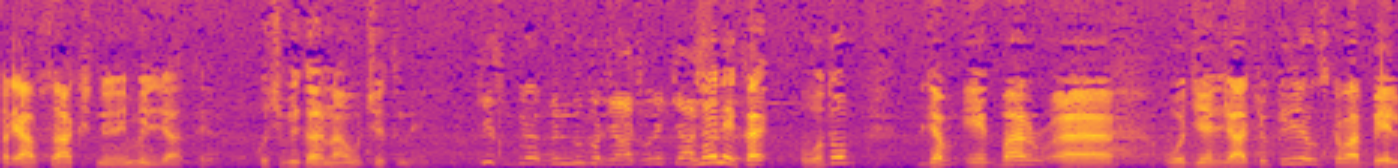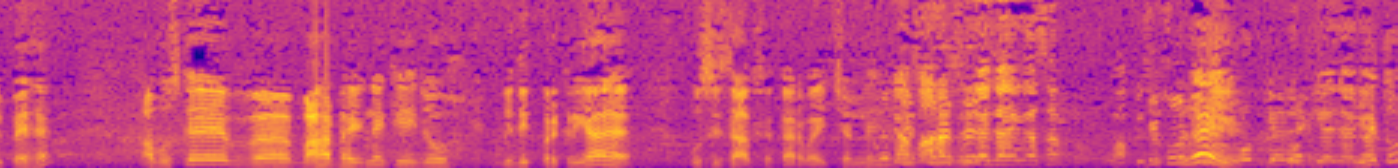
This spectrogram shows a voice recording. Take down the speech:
पर्याप्त साक्ष्य नहीं मिल जाते कुछ भी कहना उचित नहीं। किस बिंदु पर जाँच हो रही क्या नहीं नहीं वो तो जब एक बार वो जेल जा चुकी है उसके बाद बेल पे है। अब उसके बाहर भेजने की जो विधिक प्रक्रिया है उस हिसाब से कार्रवाई चल रही है। बाहर भेजा जाएगा सर? वापिस नहीं ये तो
